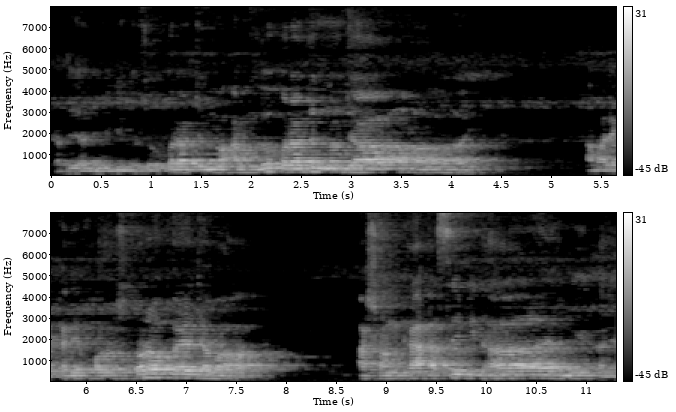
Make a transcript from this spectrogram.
কাজে আমি যদি গোসল করার জন্য, আনন্দ করার জন্য যাই, আমার এখানে ফরজ তরফ হয়ে যাওয়া আশঙ্কা আছে বিধায় আমি এখানে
